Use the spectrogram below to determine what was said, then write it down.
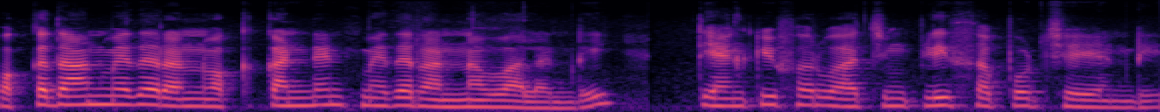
ఒక్కదాని మీదే రన్ ఒక్క కంటెంట్ మీదే రన్ అవ్వాలండి. Thank you for watching. Please support చేయండి.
